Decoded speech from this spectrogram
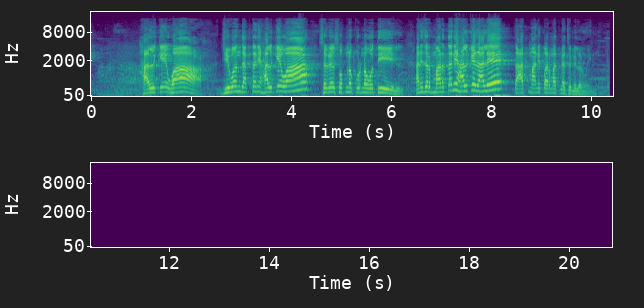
हलके व्हा. जीवन जगताना हलके व्हा सगळे स्वप्न पूर्ण होतील. आणि जर मरताना हलके झाले तर आत्मा आणि परमात्म्याचं मिलन होईल.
